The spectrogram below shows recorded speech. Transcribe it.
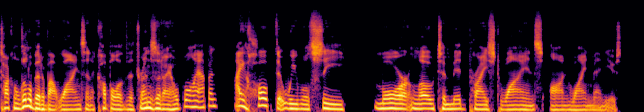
talk a little bit about wines and a couple of the trends that I hope will happen. I hope that we will see more low to mid priced wines on wine menus.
